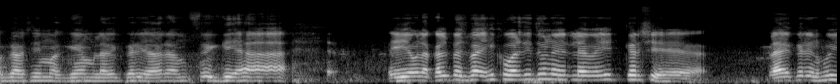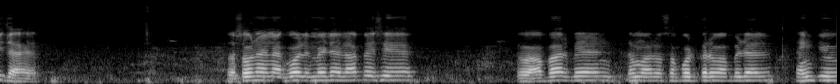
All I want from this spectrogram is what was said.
અગાસીમાં ગેમ લાઈવ કરી આરામ સુઈ ગયા. એ ઓલા કલ્પેશભાઈ શીખવાડી દીધું ને એટલે હવે એ જ કરશે. લાઈવ કરીને સુઈ જાય તો સોનાના ગોલ્ડ મેડલ આપે છે. તો આભાર બેન, તમારો સપોર્ટ કરવા બદલ. થેન્ક યુ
